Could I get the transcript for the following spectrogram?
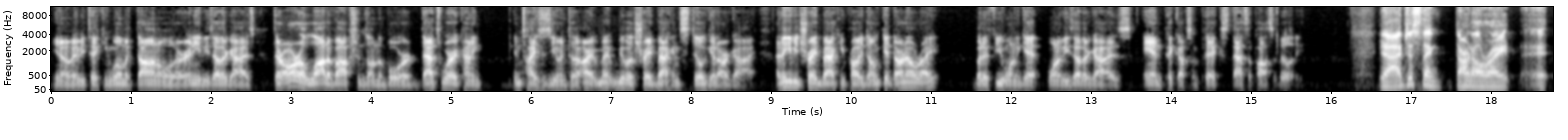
you know, maybe taking Will McDonald or any of these other guys, there are a lot of options on the board. That's where it kind of entices you into all right, might be able to trade back and still get our guy. I think if you trade back, you probably don't get Darnell Wright. But if you want to get one of these other guys and pick up some picks, that's a possibility. yeah. I just think Darnell Wright. It,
